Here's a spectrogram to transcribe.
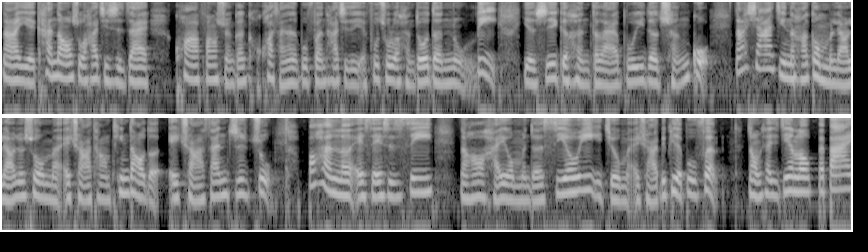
那也看到说，他其实在跨 function 跟跨产业的部分，他其实也付出了很多的努力，也是一个很得来不易的成果。那下一集呢，他跟我们聊聊，就是我们 HR 堂听到的 HR 三支柱，包含了 SSC，然后还有我们的 COE 以及我们 HRBP 的部分。那我们下期见喽。拜拜，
